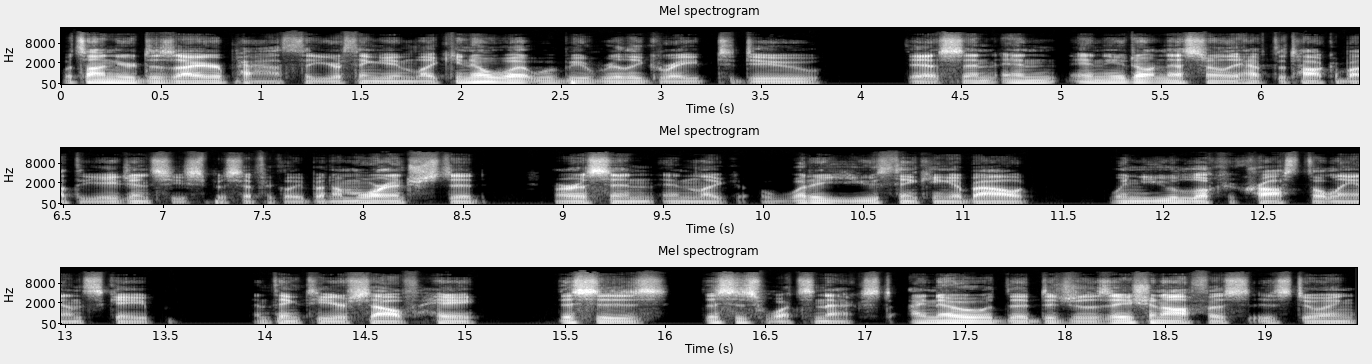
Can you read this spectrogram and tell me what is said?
what's on your desire path that you're thinking like you know what would be really great to do this and and and you don't necessarily have to talk about the agency specifically but i'm more interested marisa in, in like what are you thinking about when you look across the landscape and think to yourself hey this is this is what's next. I know the digitalization office is doing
